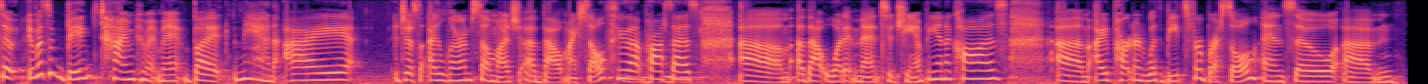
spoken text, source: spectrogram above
so it was a big time commitment but man i just I learned so much about myself through that mm-hmm. process, um, about what it meant to champion a cause. Um, I partnered with Beats for Bristol, and so. Um,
